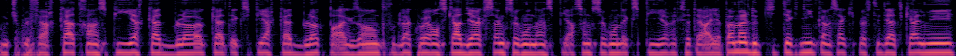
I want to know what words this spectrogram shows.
Donc tu peux faire 4 inspire, 4 blocs, 4 expire, 4 blocs par exemple. Ou de la cohérence cardiaque, 5 secondes inspire, 5 secondes expire, etc. Il y a pas mal de petites techniques comme ça qui peuvent t'aider à te calmer.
